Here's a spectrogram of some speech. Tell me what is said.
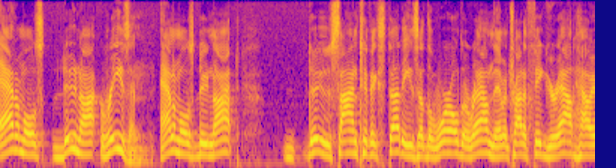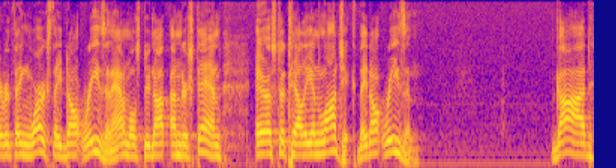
Animals do not reason. Animals do not do scientific studies of the world around them and try to figure out how everything works. They don't reason. Animals do not understand Aristotelian logic, they don't reason. God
